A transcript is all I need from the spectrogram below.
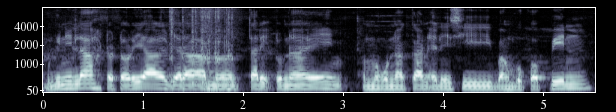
Beginilah tutorial cara menarik tunai menggunakan edisi Bank Bukopin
